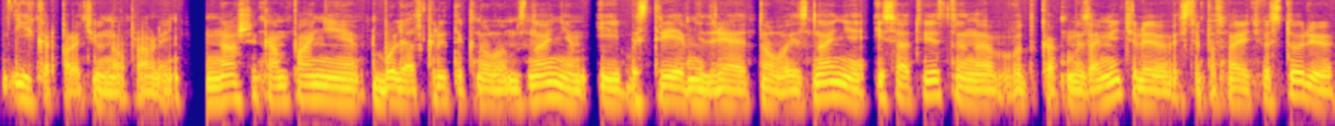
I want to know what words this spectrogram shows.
и корпоративного управления. Наши компании более открыты к новым знаниям и быстрее внедряют новые знания. И, соответственно, вот как мы заметили, если посмотреть в историю,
